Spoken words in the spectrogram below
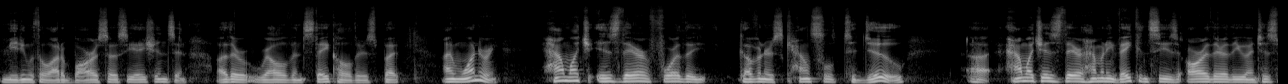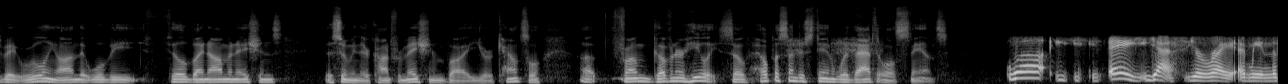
meeting with a lot of bar associations and other relevant stakeholders. But I'm wondering, how much is there for the governor's council to do? Uh, how much is there? How many vacancies are there that you anticipate ruling on that will be filled by nominations, assuming their confirmation by your council, uh, from Governor Healey? So help us understand where that all stands. Well, A, yes, you're right. I mean, the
